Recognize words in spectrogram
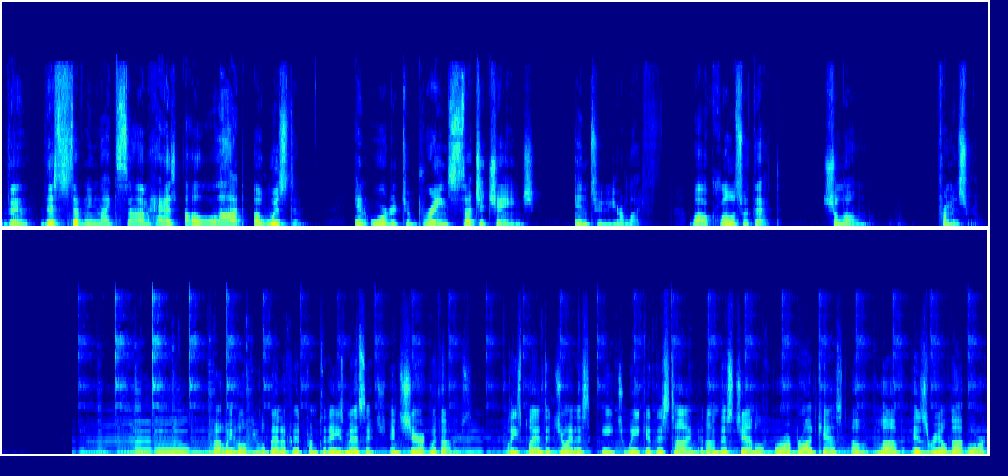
then this 79th Psalm has a lot of wisdom in order to bring such a change into your life. Well, I'll close with that. Shalom from Israel. Well, we hope you will benefit from today's message and share it with others. Please plan to join us each week at this time and on this channel for our broadcast of loveisrael.org.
